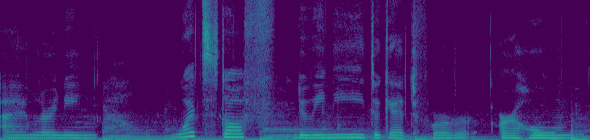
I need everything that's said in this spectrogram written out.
I'm learning what stuff do we need to get for our home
